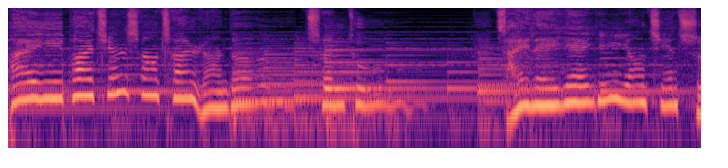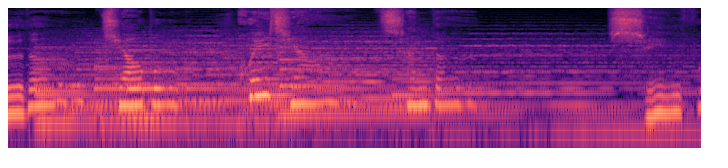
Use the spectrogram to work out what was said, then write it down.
拍一拍肩上沾染的尘土。再累也一样坚持的脚步，回家真的幸福。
